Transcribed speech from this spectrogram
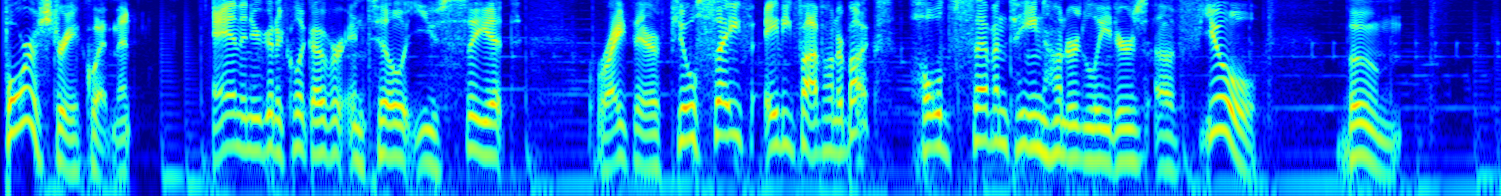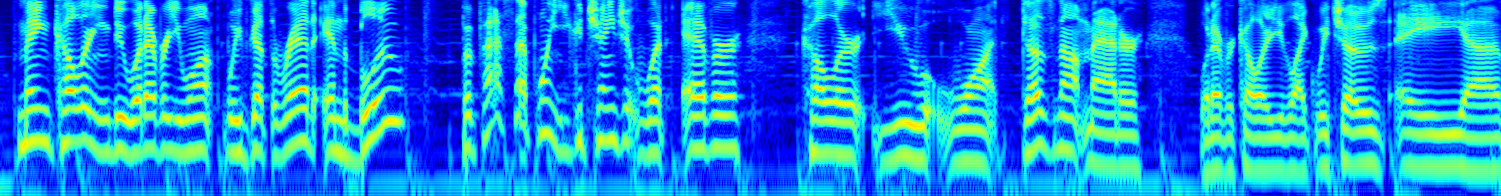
Forestry Equipment, and then you're going to click over until you see it right there. Fuel safe, 8,500 bucks, holds 1,700 liters of fuel. Boom. Main color, you can do whatever you want. We've got the red and the blue, but past that point, you could change it whatever color you want. Does not matter whatever color you like. We chose a uh,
